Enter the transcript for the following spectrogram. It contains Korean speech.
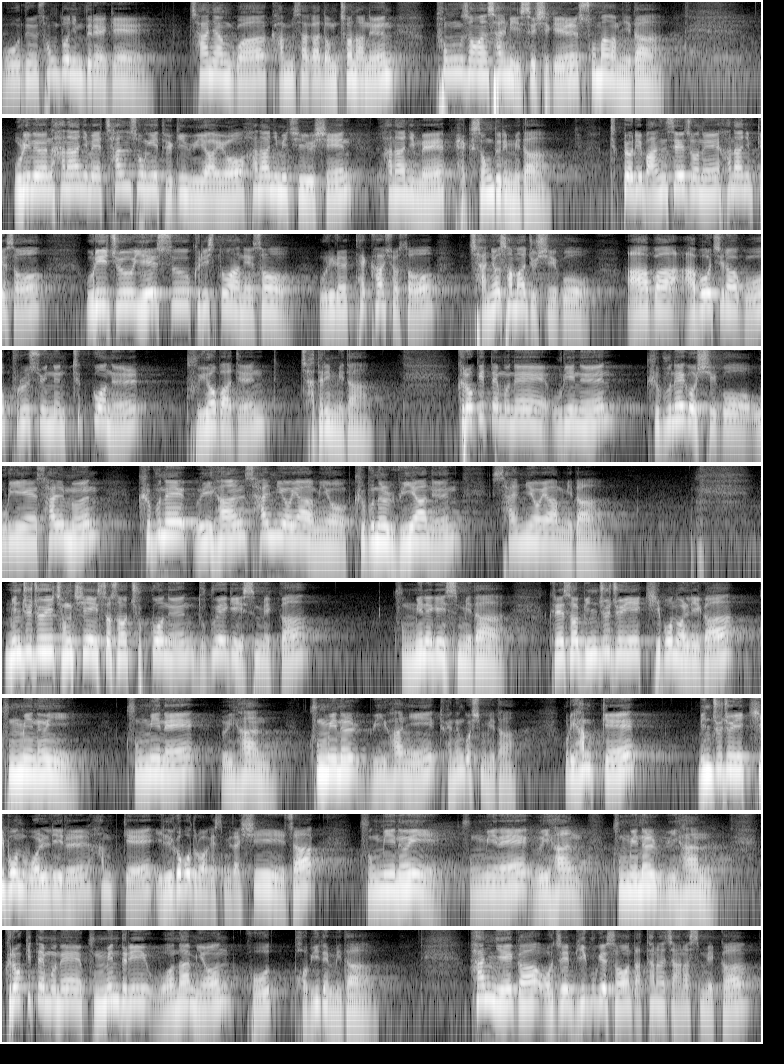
모든 성도님들에게 찬양과 감사가 넘쳐나는 풍성한 삶이 있으시길 소망합니다. 우리는 하나님의 찬송이 되기 위하여 하나님이 지으신 하나님의 백성들입니다. 특별히 만세 전에 하나님께서 우리 주 예수 그리스도 안에서 우리를 택하셔서 자녀 삼아 주시고 아바 아버지라고 부를 수 있는 특권을 부여받은 자들입니다. 그렇기 때문에 우리는 그분의 것이고 우리의 삶은 그분에 의한 삶이어야 하며 그분을 위하는 삶이어야 합니다. 민주주의 정치에 있어서 주권은 누구에게 있습니까? 국민에게 있습니다. 그래서 민주주의 기본 원리가 국민의, 국민에 의한, 국민을 위한이 되는 것입니다. 우리 함께 민주주의 기본 원리를 함께 읽어보도록 하겠습니다. 시작. 국민의, 국민에 의한, 국민을 위한. 그렇기 때문에 국민들이 원하면 곧 법이 됩니다. 한 예가 어제 미국에서 나타나지 않았습니까?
